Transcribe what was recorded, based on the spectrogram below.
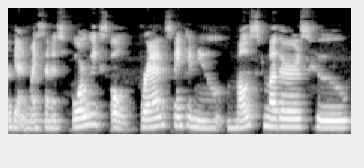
again, my son is 4 weeks old, brand spanking new. Most mothers who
